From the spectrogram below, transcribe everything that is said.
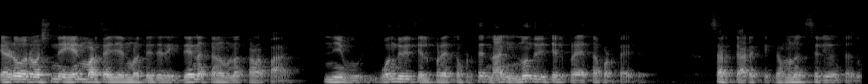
ಎರಡೂವರೆ ವರ್ಷದಿಂದ ಏನು ಮಾಡ್ತಾ ಇದ್ದೀರಿ ಏನು ಮಾಡ್ತಾ ಇದ್ದೀರಿ, ಇದೇನ ಕಣ ಕಣಪ್ಪ? ನೀವು ಒಂದು ರೀತಿಯಲ್ಲಿ ಪ್ರಯತ್ನ ಪಡ್ತಾ ನಾನು ಇನ್ನೊಂದು ರೀತಿಯಲ್ಲಿ ಪ್ರಯತ್ನ ಪಡ್ತಾ ಇದ್ದೆ. ಸರ್ಕಾರಕ್ಕೆ ಗಮನಕ್ಕೆ ಸೆಳೆಯುವಂಥದ್ದು.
